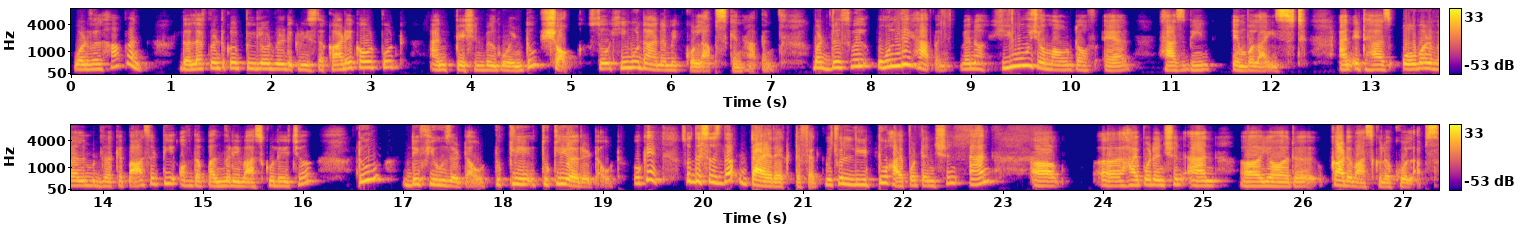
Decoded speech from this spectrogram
What will happen? The left ventricle preload will decrease the cardiac output and patient will go into shock. So hemodynamic collapse can happen. But this will only happen when a huge amount of air has been embolized and it has overwhelmed the capacity of the pulmonary vasculature to diffuse it out, to clear, to clear it out. Okay, so this is the direct effect which will lead to hypotension and uh, uh, hypotension and uh, your uh, cardiovascular collapse.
